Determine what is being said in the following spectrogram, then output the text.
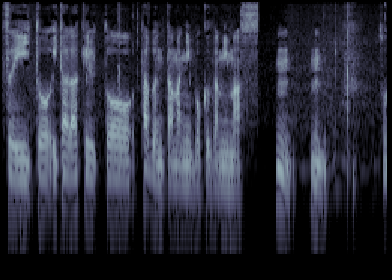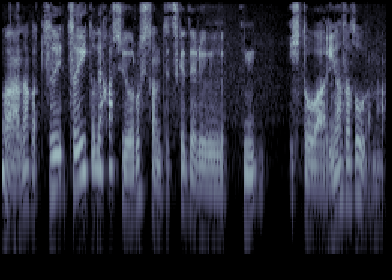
ツイートいただけると、多分たまに僕が見ます。うん、うん。そうだな、なんかツイツイートでハッシュよろしさんってつけてるん人はいなさそうだな。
